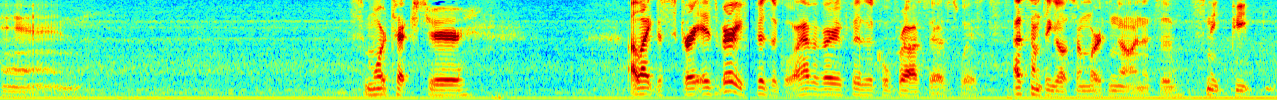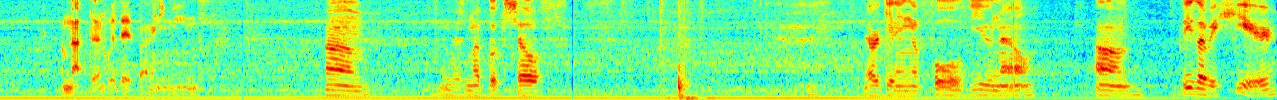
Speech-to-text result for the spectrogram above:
and some more texture I like to scrape. It's very physical. I have a very physical process with. That's something else I'm working on. It's a sneak peek. I'm not done with it by any means. Um, there's my bookshelf. Are getting a full view now. Um, these over here.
